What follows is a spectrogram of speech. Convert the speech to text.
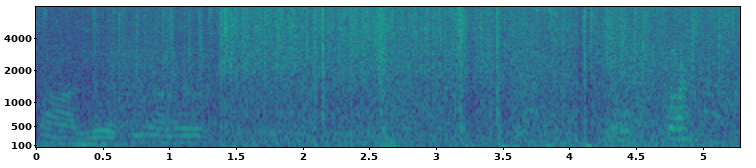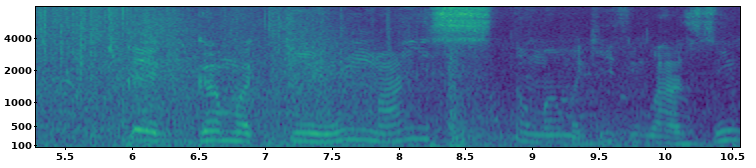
Falou aqui, galera. Opa! Pegamos aqui um mais. Tomamos aqui, 5 barra 5.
